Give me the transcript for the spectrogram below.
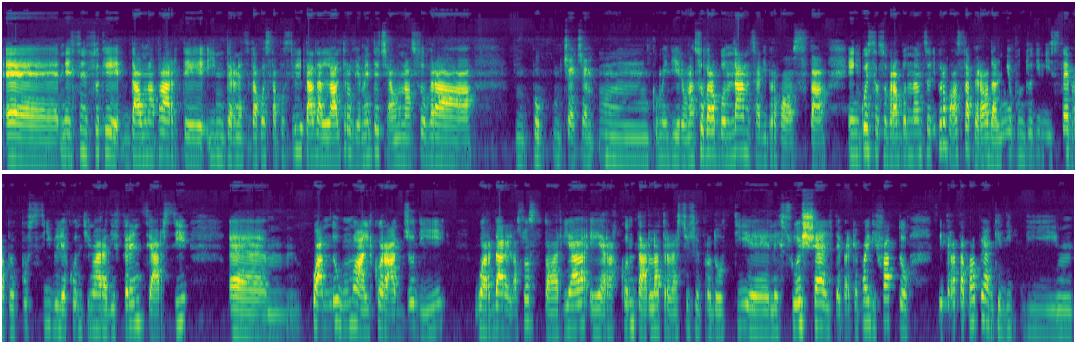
eh, nel senso che da una parte internet dà questa possibilità, dall'altra ovviamente c'è una sovra cioè c'è um, come dire, una sovrabbondanza di proposta. E in questa sovrabbondanza di proposta però dal mio punto di vista è proprio possibile continuare a differenziarsi ehm, quando uno ha il coraggio di guardare la sua storia e raccontarla attraverso i suoi prodotti e le sue scelte, perché poi di fatto si tratta proprio anche di, di,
